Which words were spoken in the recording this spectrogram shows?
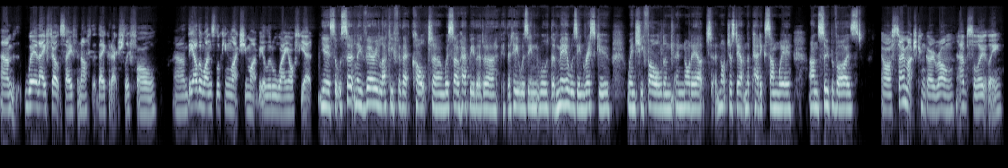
um, where they felt safe enough that they could actually foal. Um, the other one's looking like she might be a little way off yet. Yes, it was certainly very lucky for that colt. Uh, we're so happy that uh, that he was in. Well, the mare was in rescue when she foaled and, and not out, not just out in the paddock somewhere unsupervised. Oh, so much can go wrong. Absolutely,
